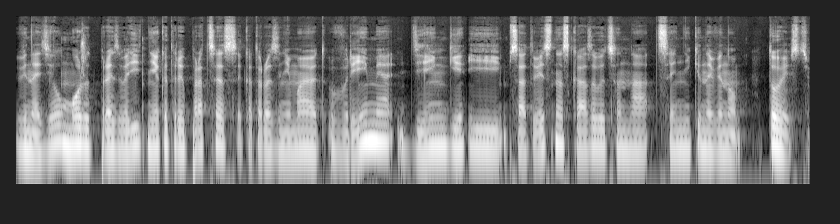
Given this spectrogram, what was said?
винодел может производить некоторые процессы, которые занимают время, деньги и, соответственно, сказываются на ценнике на вино. То есть,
